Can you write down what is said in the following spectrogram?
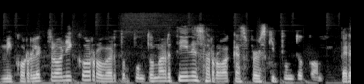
mi correo electrónico, roberto.martinez.com. Perfecto.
